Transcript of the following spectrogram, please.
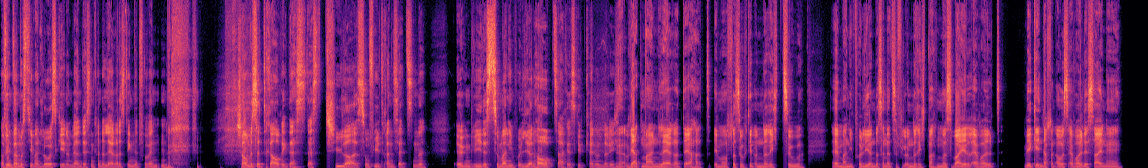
Auf jeden Fall musste jemand losgehen und währenddessen kann der Lehrer das Ding nicht verwenden. Schon ein bisschen traurig, dass, dass Schüler so viel dran setzen, ne? Irgendwie das zu manipulieren. Hauptsache, es gibt keinen Unterricht. Ja, wir hatten mal einen Lehrer, der hat immer versucht, den Unterricht zu äh, manipulieren, dass er nicht so viel Unterricht machen muss, weil er wollte, wir gehen davon aus, er wollte seine,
